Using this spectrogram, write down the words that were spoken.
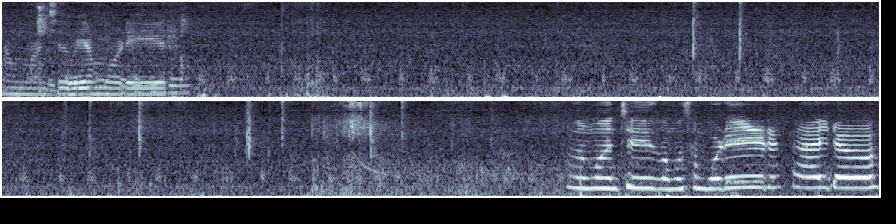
No manches, voy a morir. No manches, vamos a morir. Ay, no.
